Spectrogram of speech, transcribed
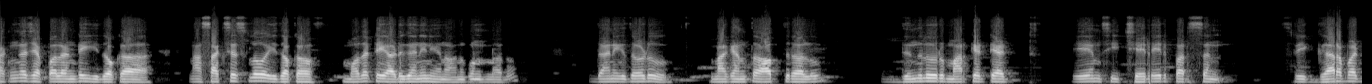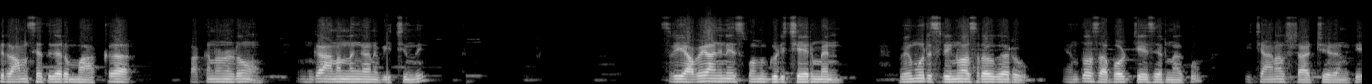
రకంగా చెప్పాలంటే ఇదొక నా సక్సెస్లో ఇదొక మొదటి అడుగని నేను అనుకుంటున్నాను. దానికి తోడు నాకెంతో ఆప్తురాలు. Denduluru market yard AMC chairperson Shri Garapati Ramasethu గారు మా అక్క పక్కన ఉండడం ఇంకా ఆనందంగా అనిపించింది. శ్రీ అభయ ఆంజనేయ స్వామి గుడి చైర్మన్ వేమూరి శ్రీనివాసరావు గారు ఎంతో సపోర్ట్ చేశారు నాకు ఈ ఛానల్ స్టార్ట్ చేయడానికి.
